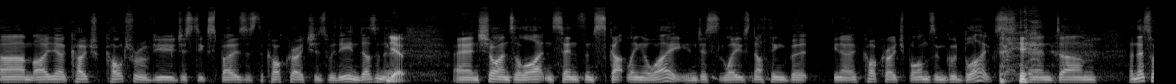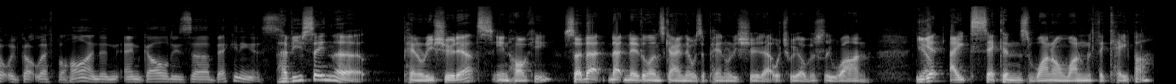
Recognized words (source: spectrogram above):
Um, I you know, coach, cultural review just exposes the cockroaches within, doesn't it? Yep. And shines a light and sends them scuttling away, and just leaves nothing but you know cockroach bombs and good blokes, and um, and that's what we've got left behind, and and gold is uh, beckoning us. Have you seen the penalty shootouts in hockey? So that that Netherlands game, there was a penalty shootout which we obviously won. You get eight seconds one on one with the keeper.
